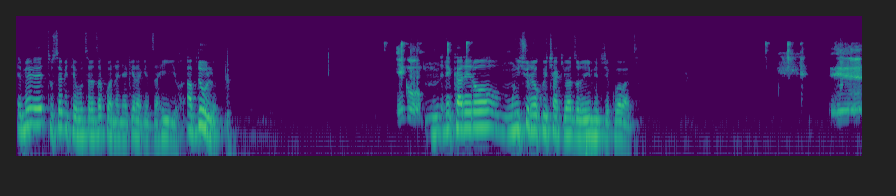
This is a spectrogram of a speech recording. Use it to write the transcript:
emewe tuseme itebutse araza kubandanya agerageza hiyo abdul yego mm, reka rero mwishyure yo kwica ikibazo rero yimpejeje kubabaza eh,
